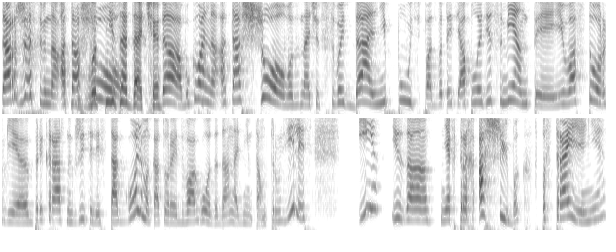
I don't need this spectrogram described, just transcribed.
торжественно отошел. Вот незадача. Да, буквально отошел, вот, значит, в свой дальний путь под вот эти аплодисменты и восторги прекрасных жителей Стокгольма, которые два года, да, над ним там трудились. И из-за некоторых ошибок в построении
